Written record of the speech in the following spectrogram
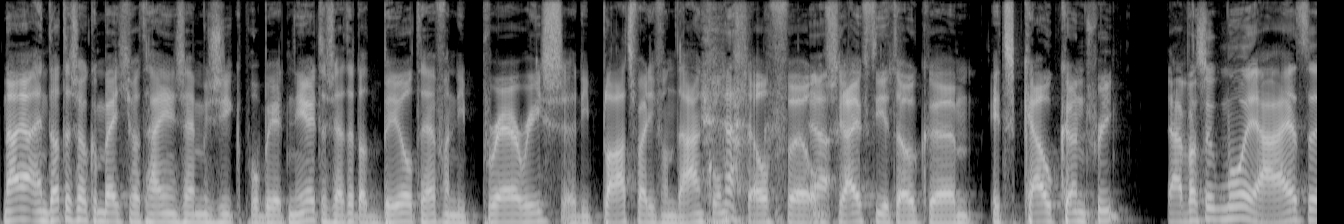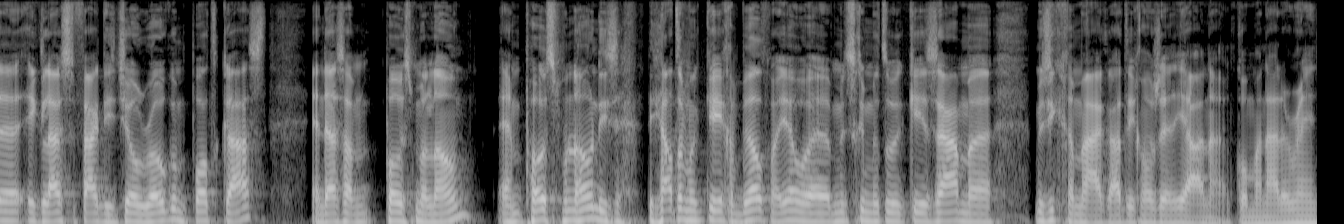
nou ja, en dat is ook een beetje wat hij in zijn muziek probeert neer te zetten. Dat beeld hè, van die prairies, eh, die plaats waar hij vandaan komt. Zelf eh, Ja. omschrijft hij het ook, ehm, it's cow country. Ja, het was ook mooi. Ja. Hij had, eh, ik luister vaak die Joe Rogan podcast. En daar zat Post Malone. En Post Malone die, die had hem een keer gebeld van... Yo, eh, misschien moeten we een keer samen muziek gaan maken. Had hij gewoon gezegd, ja, nou, kom maar naar de range.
